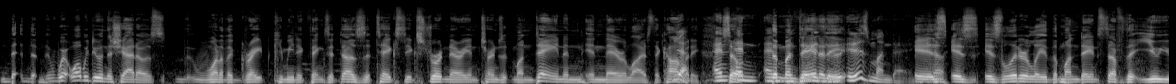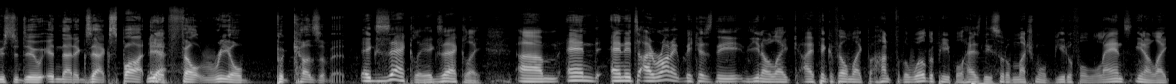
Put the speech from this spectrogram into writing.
th- th- mm-hmm. wh- what we do in the shadows, one of the great comedic things it does is it takes the extraordinary and turns it mundane, and in there lies the comedy. yeah. and, so and, and the thing is, mundanity it is mundane. is know? is is literally the mundane stuff that you used to do in that exact spot, and Yeah. it felt real because of it. Exactly, exactly. Um, and and it's ironic because the you know like I think a film like Hunt for the Wilderpeople has these sort of much more beautiful lands you know like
